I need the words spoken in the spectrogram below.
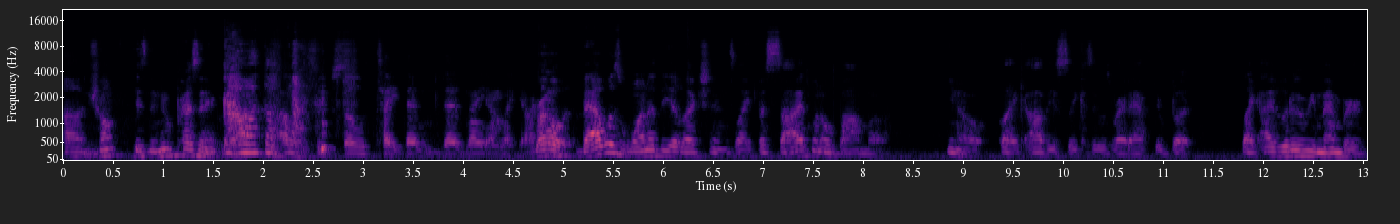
Uh, Trump is the new president. God, what the I went to sleep so tight that that night. I'm like, I Bro, can't- that was one of the elections, like, besides when Obama, you know, like, obviously, because it was right after, but, like, I literally remember,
